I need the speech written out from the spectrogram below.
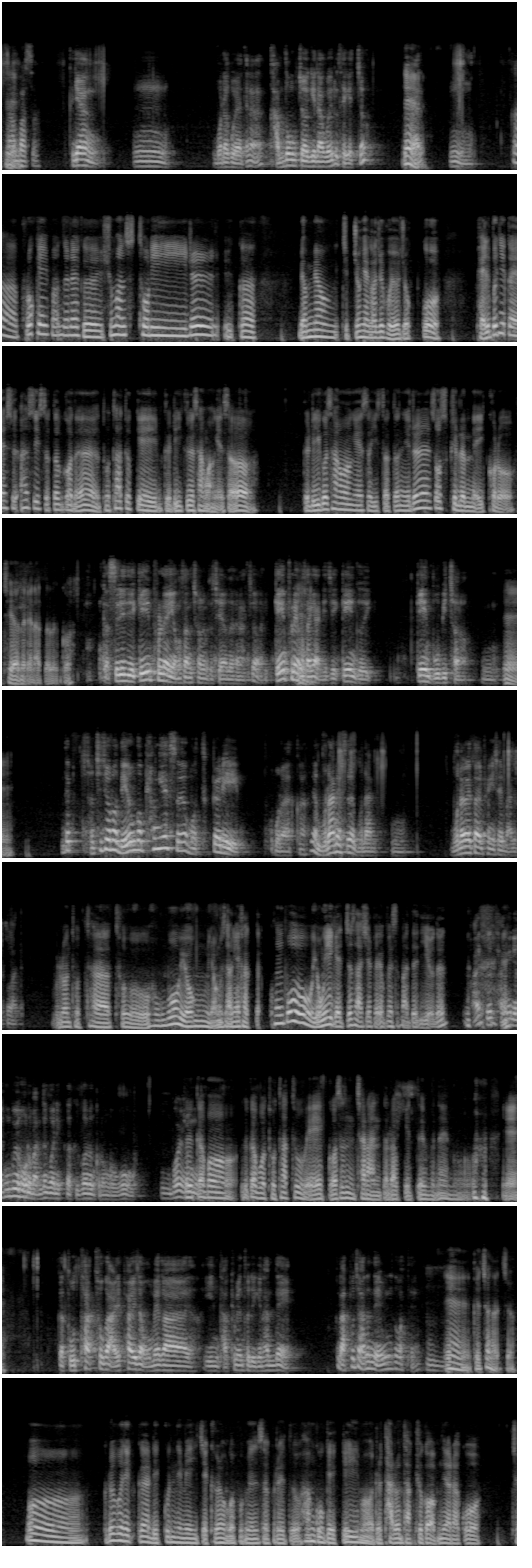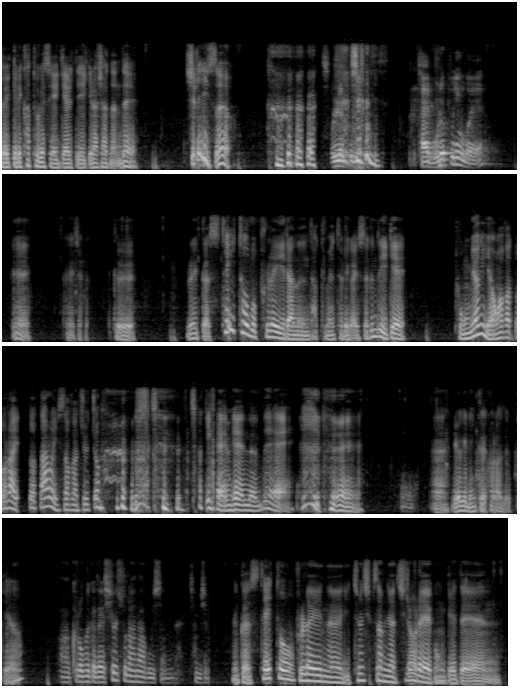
네. 안 봤어. 그냥 음 뭐라고 해야 되나 감동적이라고 해도 되겠죠? 네, 음, 그러니까 프로게이머들의 그 휴먼 스토리를 그러니까 몇 명 집중해가지고 보여줬고 Valve니까 할수 있었던 거는 Dota 2 게임 그 리그 상황에서 그 리그 상황에서 있었던 일을 Source Filmmaker로 재현을 해놨다는 거. 그러니까 3D 게임 플레이 영상처럼 해서 재현을 해놨죠. 게임 플레이 네. 영상이 아니지 게임 그 게임 무비처럼. 음. 예. 근데 전체적으로 내용은 평이했어요. 뭐 특별히 뭐랄까 그냥 무난했어요. 무난. 음. 무난했다는 평이 제일 맞을 것 같아요. 물론 도타2 홍보용 영상에 가까 홍보용이겠죠 사실 밸브에서 만든 이유는 아니 그 당연히 홍보용으로 만든 거니까 그거는 그런 거고 뭐요? 그러니까 뭐 그러니까 뭐 도타2 외의 것은 잘 안 들었기 때문에 뭐 예. 그러니까 도타2가 알파이자 오메가인 다큐멘터리긴 한데 나쁘지 않은 내용인 것 같아요. 음. 예, 괜찮았죠. 뭐, 그러고 보니까 리꾸님이 이제 그런 걸 보면서 그래도 한국의 게이머를 다룬 다큐가 없냐라고 저희끼리 카톡에서 얘기할 때 얘기를 하셨는데, 실은 있어요. 모를 뿐인 실은 있, 잘 모를 뿐인 거예요. 예. 그, 저, 그, 그러니까 State of Play라는 다큐멘터리가 있어요. 근데 이게 동명의 영화가 또, 라, 또 따로 있어가지고 좀 찾기가 애매했는데, 예. 예, 여기 링크를 걸어둘게요. 아 그러고 보니까 내가 실수를 하나 하고 있었네. 잠시만. 그러니까 State of Play는 2013년 7월에 공개된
